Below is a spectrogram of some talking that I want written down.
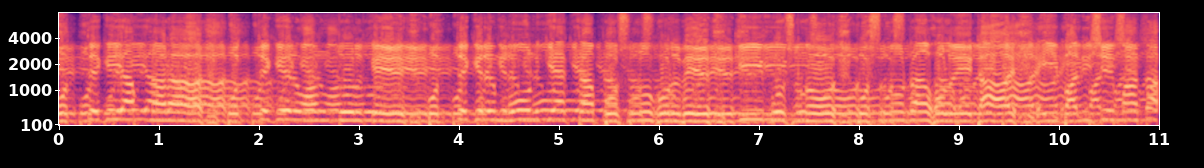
প্রত্যেকেই আপনারা, প্রত্যেকের অন্তরকে, প্রত্যেকের মনকে একটা প্রশ্ন করবে কি প্রশ্ন? প্রশ্নটা হলো এটা এই বালিশে মাথা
